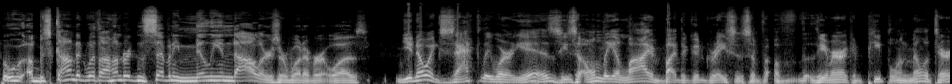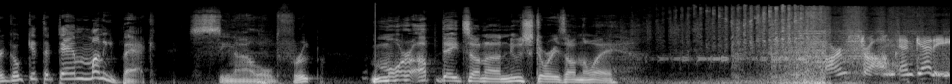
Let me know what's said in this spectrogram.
who absconded with 170 million dollars or whatever it was? You know exactly where he is. He's only alive by the good graces of, of the American people and military. Go get the damn money back. Senile old fruit. More updates on uh, news stories on the way. Armstrong and Getty.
